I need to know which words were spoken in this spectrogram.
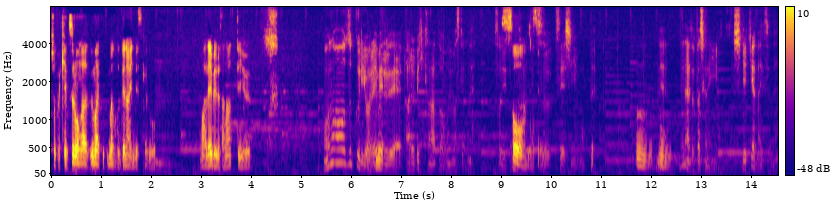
ちょっと結論がうまく、うまくと出ないんですけど、うん。まあレベルだなっていう、ものづくりはレベルであるべきかなとは思いますけどね。そういうそう反骨精神を持って、うん、うね。ん、でないと確かに刺激はないですよね、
